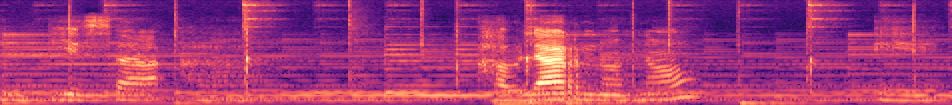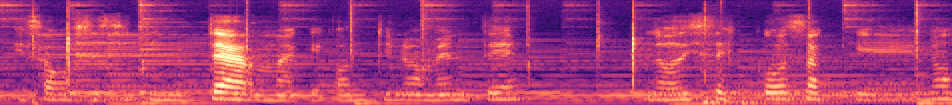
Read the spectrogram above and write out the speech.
empieza a, hablarnos, ¿no? Esa vocecita interna que continuamente nos dice cosas que no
